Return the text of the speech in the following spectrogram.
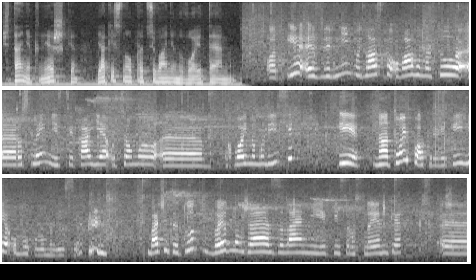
читання книжки, якісного опрацювання нової теми. От і е, зверніть, будь ласка, увагу на ту е, рослинність, яка є у цьому е, хвойному лісі, і на той покрив, який є у буковому лісі. Бачите, тут видно вже зелені якісь рослинки. Е,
